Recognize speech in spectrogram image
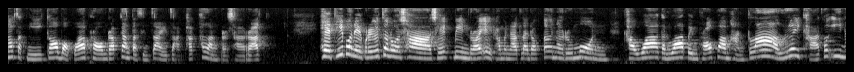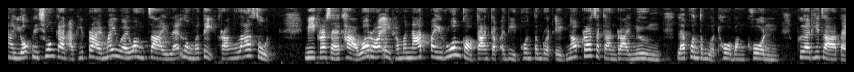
นอกจากนี้ก็บอกว่าพร้อมรับการตัดสินใจจากพักพลังประชารัฐ เหตุที่พลเอกประยุทธ์จันโอชาเช็คบินร้อยเอกธรรมนัฐและดรนรุมนเขาว่ากันว่าเป็นเพราะความหันกล้าเลื่อยขาเก้าอี้นายกในช่วงการอภิปรายไม่ไว้วางใจและลงมติครั้งล่าสุด มีกระแสข่าวว่าร้อยเอกธรรมนัฐไปร่วมก่อการกับอดีตพลตำรวจเอกนอกราชการรายหนึ่ง และพลตำรวจโทบางคน เพื่อที่จะแตะ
